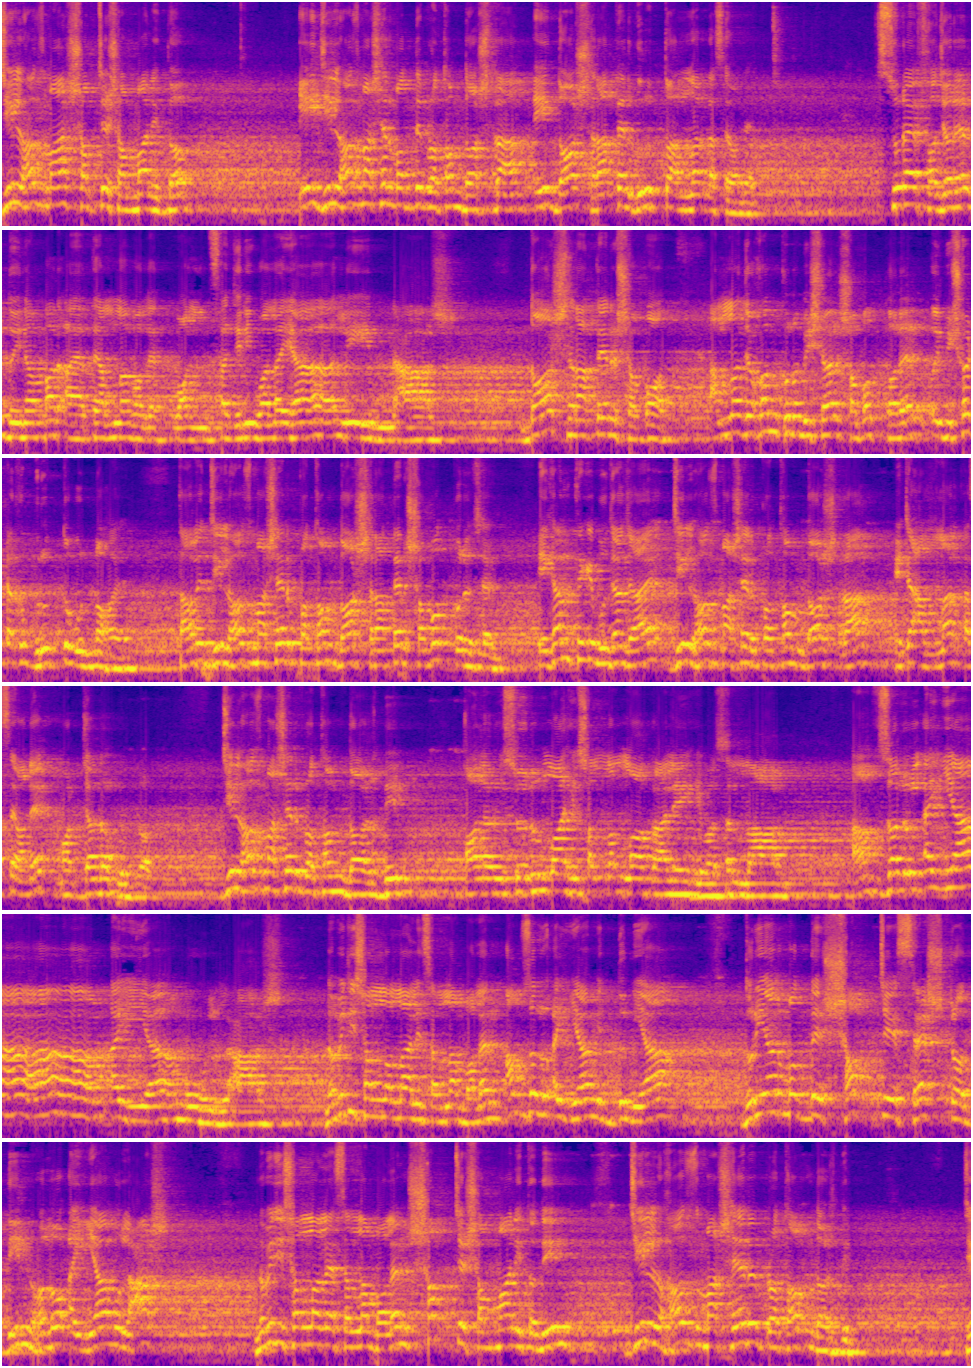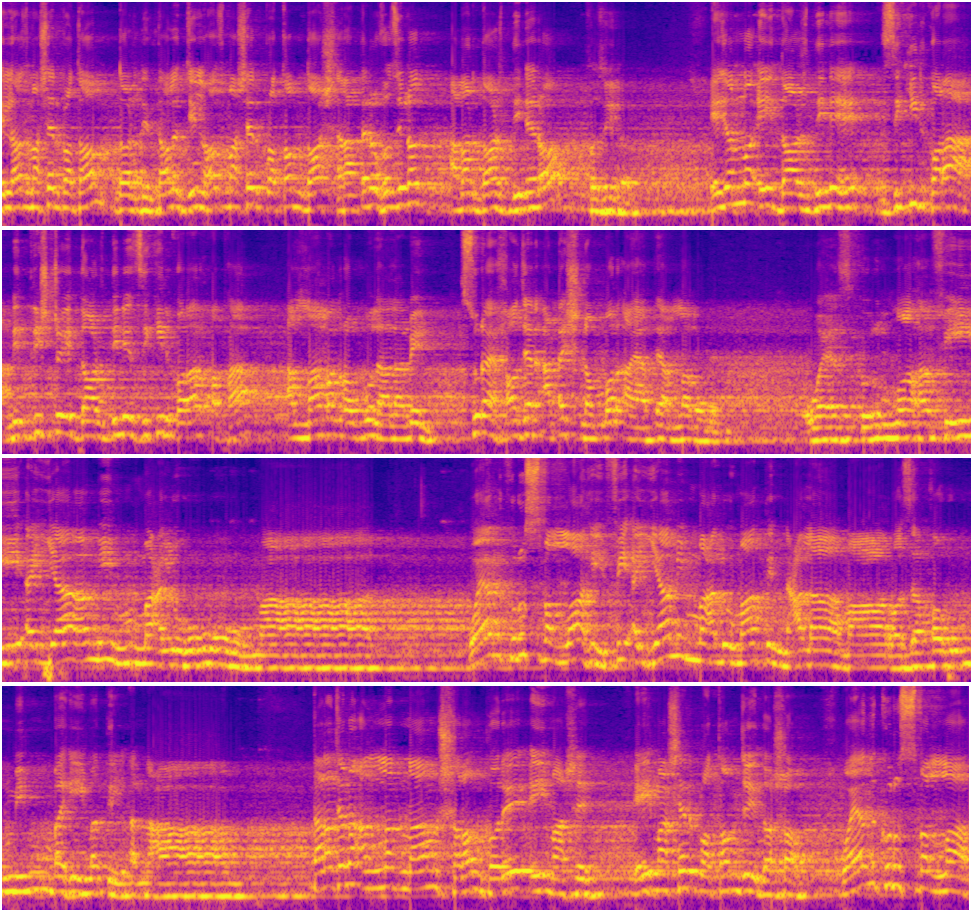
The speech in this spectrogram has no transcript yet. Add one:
জিলহজ মাস সবচেয়ে সম্মানিত। এই জিলহজ মাসের মধ্যে প্রথম দশ রাত, এই দশ রাতের গুরুত্ব আল্লাহর কাছে অনেক। সুরায় ফজরের দুই নম্বর আয়াতে আল্লাহ বলেন, ওয়াল ফাজরি আশ। দশ রাতের শপথ। আল্লাহ যখন কোনো বিষয়ের শপথ করেন, ওই বিষয়টা খুব গুরুত্বপূর্ণ হয়। তাহলে জিলহজ মাসের প্রথম দশ রাতের শপথ করেছেন। এখান থেকে বোঝা যায় জিলহজ মাসের প্রথম দশ রাত এটা আল্লাহর কাছে অনেক মর্যাদাপূর্ণ জিলহজ মাসের প্রথম দশ দিন قال رسول الله صلى الله عليه وسلم أفضل الأيام أيام العشر নবীজি সাল্লাল্লাহু আলাইহি সাল্লাম বলেন আফজল আইয়ামিদ দুনিয়া দুনিয়ার মধ্যে সবচেয়ে শ্রেষ্ঠ দিন হলো আইয়ামুল আশ নবীজি সাল্লাল্লাহু আলাইহি সাল্লাম বলেন সবচেয়ে সম্মানিত দিন জিলহজ মাসের প্রথম দশ দিন জিলহজ মাসের প্রথম দশ দিন তাহলে জিলহজ মাসের প্রথম দশ রাতেরও ফজিলত আবার দশ দিনেরও ফজিলত এই জন্য এই দশ দিনে জিকির করা নির্দিষ্ট এই দশ দিনে জিকির করার কথা আল্লাহ পাক রব্বুল আলামিন সূরা হজের 28 নম্বর আয়াতে আল্লাহ বলেন ويذكر الله في أيام معلومات ويذكر اسم الله في أيام معلومات على ما رزقهم من بهيمة الأنعام তারা যেন আল্লাহর নাম স্মরণ করে এই মাসে এই মাসের প্রথম যে দশক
